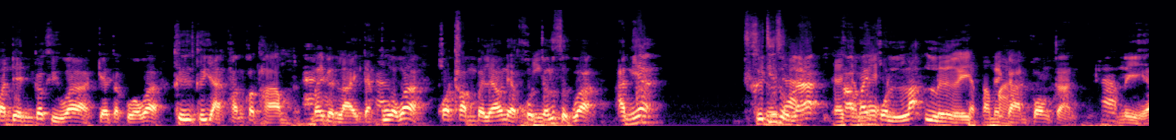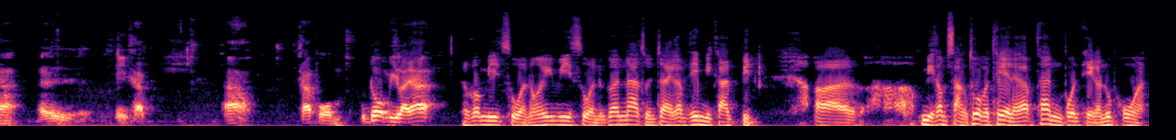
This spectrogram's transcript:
ประเด็นก็คือว่าแกจะกลัวว่า คือคืออยากทำก็ทำอ่าไม่เป็นไร แต่กลัวว่าพอทำไปแล้วเนี่ย คนจะรู้สึกว่า อันเนี้ยคือที่สุดแล้วแต่จะทำให้ไม่คนละเลยจะประมาทในการป้องกันครับนี่ฮะเออนี่ครับอ้าว ครับผมคุณโดมมีอะไรฮะแล้วก็มีส่วนของมีส่วนก็น่าสนใจครับที่มีการปิดอ่ามีคำสั่งทั่วประเทศนะครับ ท่านพลเอกอนุพงศ์อะ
